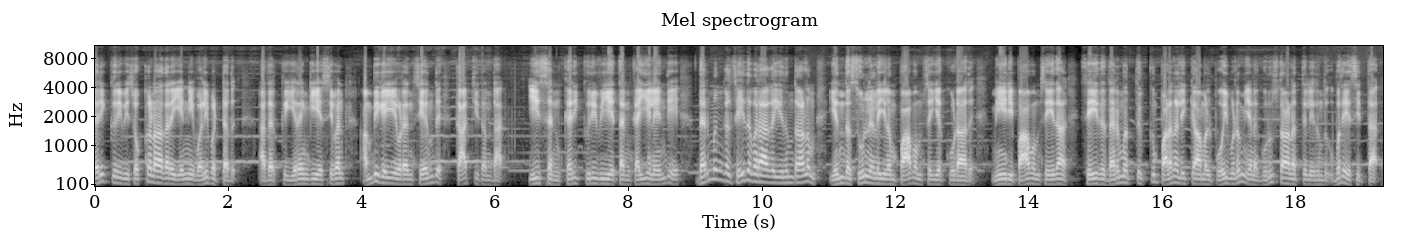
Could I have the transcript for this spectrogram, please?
கரிக்குருவி சொக்கநாதரை எண்ணி வழிபட்டது. அதற்கு இறங்கிய சிவன் அம்பிகையுடன் சேர்ந்து காட்சி தந்தார். ஈசன் கரிக்குருவியை தன் கையிலேந்தி தர்மங்கள் செய்தவராக இருந்தாலும் எந்த சூழ்நிலையிலும் பாவம் செய்யக்கூடாது. மீறி பாவம் செய்தால் செய்த தர்மத்திற்கும் பலனளிக்காமல் போய்விடும் என குருஸ்தானத்தில் இருந்து உபதேசித்தார்.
